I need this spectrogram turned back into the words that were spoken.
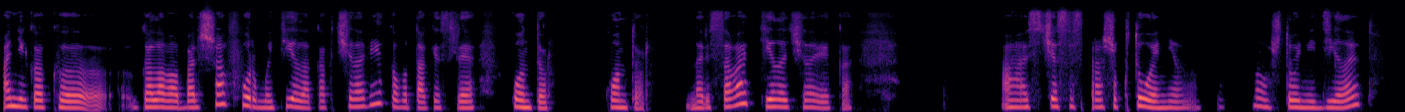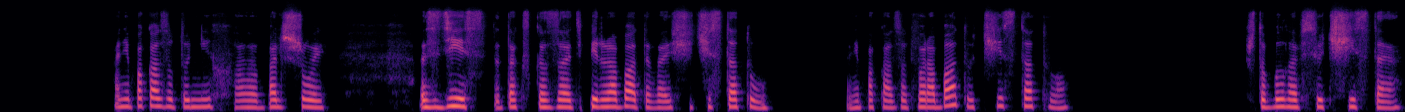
Они как э, голова большая, формы тела как человека, вот так, если контур, контур нарисовать тело человека. А сейчас я спрашиваю, кто они, ну, что они делают. Они показывают у них э, большой здесь, так сказать, перерабатывающий чистоту. Они показывают, вырабатывают чистоту, чтобы было все чистое.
